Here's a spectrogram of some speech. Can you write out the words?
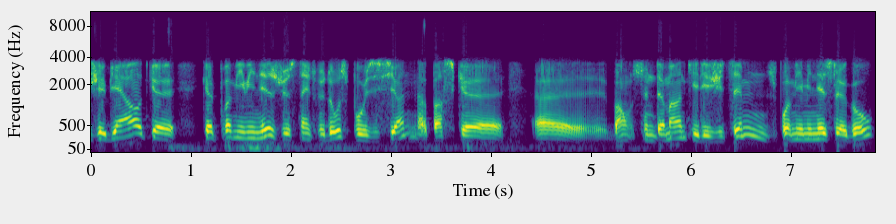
j'ai bien hâte que, que le premier ministre Justin Trudeau se positionne là, parce que euh, bon, c'est une demande qui est légitime du premier ministre Legault.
